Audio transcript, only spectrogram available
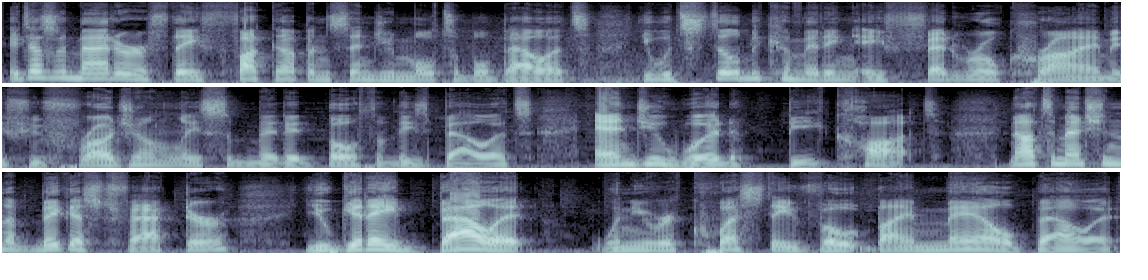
It doesn't matter if they fuck up and send you multiple ballots, you would still be committing a federal crime if you fraudulently submitted both of these ballots, and you would be caught. Not to mention the biggest factor, you get a ballot when you request a vote by mail ballot.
